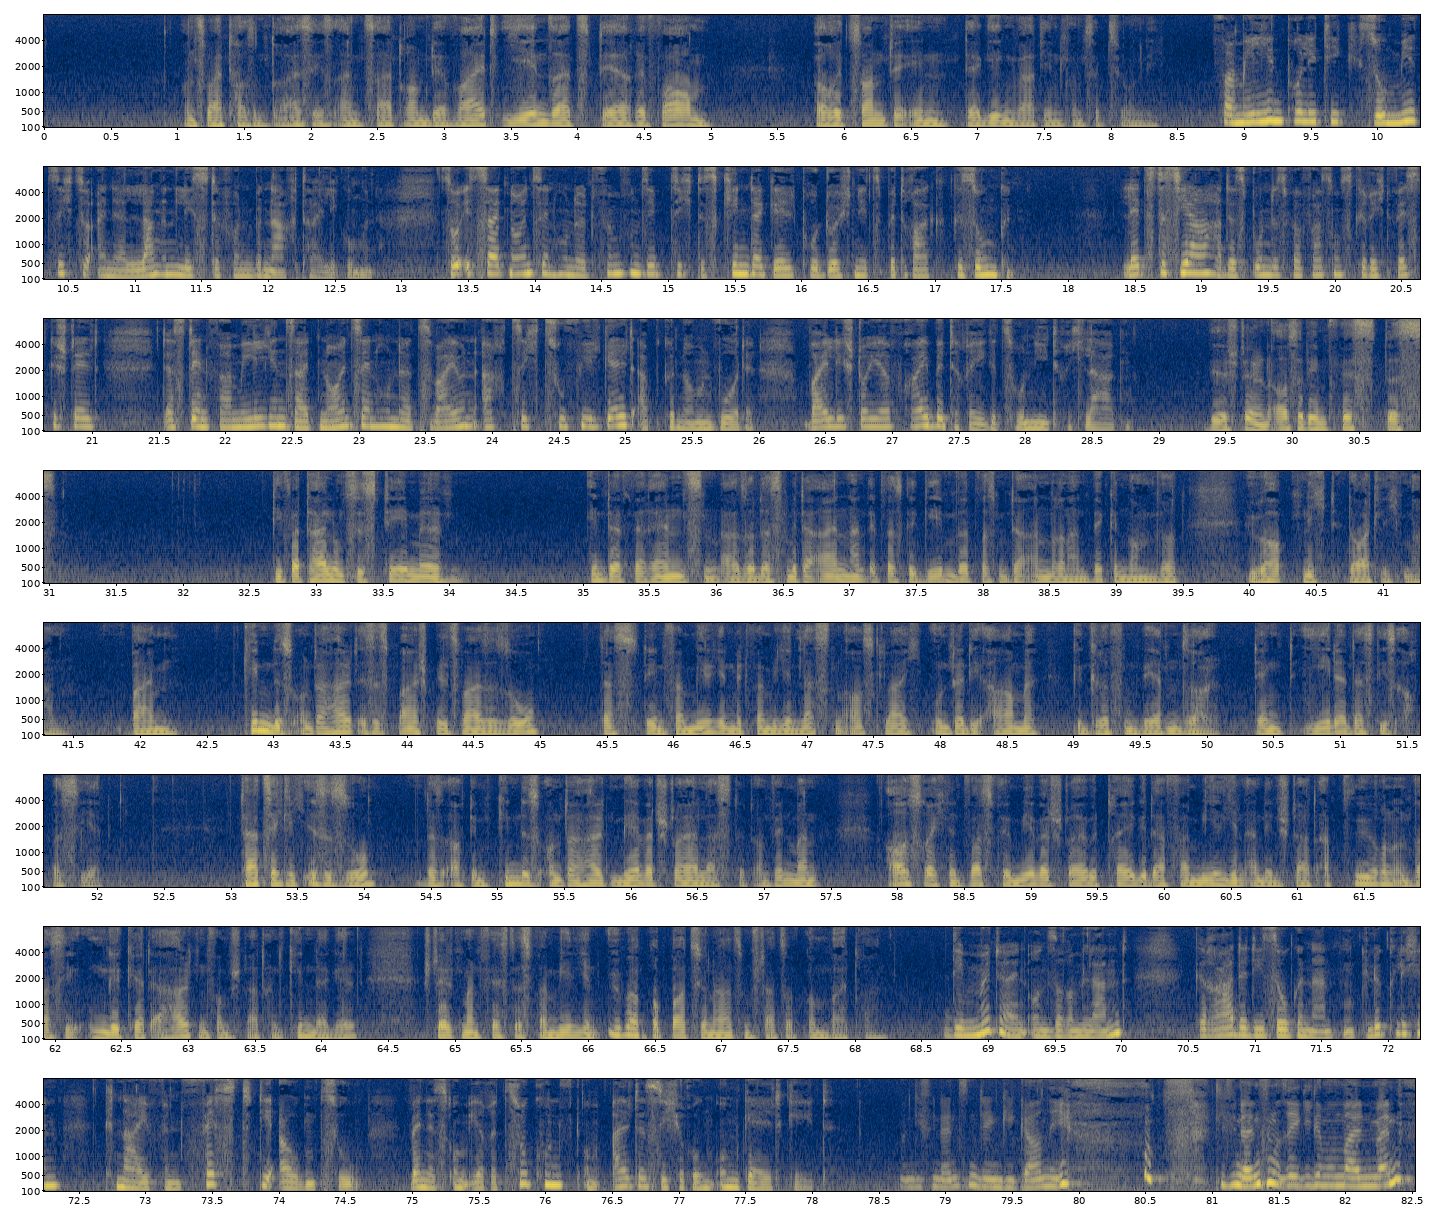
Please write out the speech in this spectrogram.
Und 2030 ist ein Zeitraum, der weit jenseits der Reformhorizonte in der gegenwärtigen Konzeption liegt. Familienpolitik summiert sich zu einer langen Liste von Benachteiligungen. So ist seit 1975 das Kindergeld pro Durchschnittsbetrag gesunken. Letztes Jahr hat das Bundesverfassungsgericht festgestellt, dass den Familien seit 1982 zu viel Geld abgenommen wurde, weil die Steuerfreibeträge zu niedrig lagen. Wir stellen außerdem fest, dass die Verteilungssysteme Interferenzen, also dass mit der einen Hand etwas gegeben wird, was mit der anderen Hand weggenommen wird, überhaupt nicht deutlich machen. Beim Kindesunterhalt ist es beispielsweise so, dass den Familien mit Familienlastenausgleich unter die Arme gegriffen werden soll. Denkt jeder, dass dies auch passiert. Tatsächlich ist es so, dass auf dem Kindesunterhalt Mehrwertsteuer lastet. Und wenn man ausrechnet, was für Mehrwertsteuerbeträge da Familien an den Staat abführen und was sie umgekehrt erhalten vom Staat an Kindergeld, stellt man fest, dass Familien überproportional zum Staatsaufkommen beitragen. Die Mütter in unserem Land, gerade die sogenannten Glücklichen, kneifen fest die Augen zu, wenn es um ihre Zukunft, um Alterssicherung, um Geld geht. An die Finanzen denke ich gar nicht. Die Finanzen regelt immer mein Mann.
